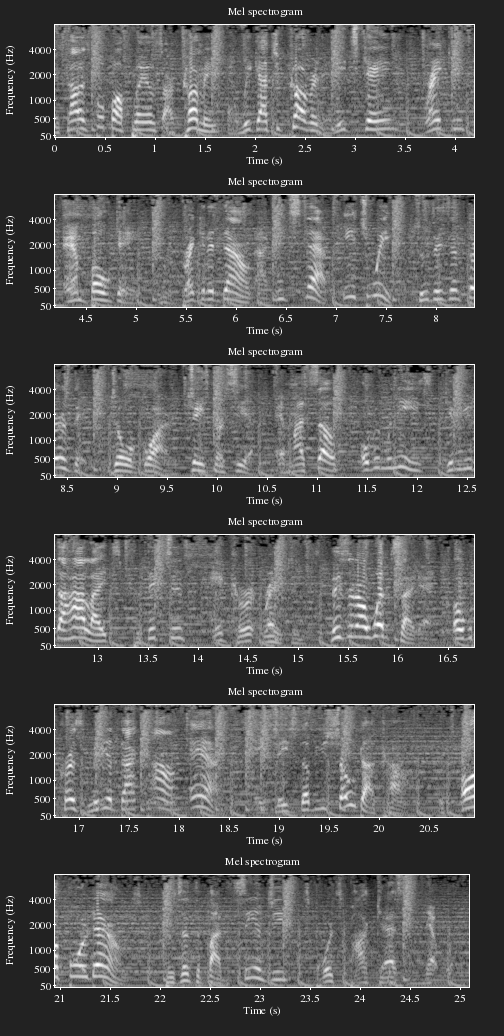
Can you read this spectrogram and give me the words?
The college football playoffs are coming, and we got you covered in each game, rankings, and bowl game. We're breaking it down on each snap, each week, Tuesdays and Thursdays. Joe Aguirre, Jace Garcia, and myself, Obi Muniz, giving you the highlights, predictions, and current rankings. Visit our website at clovercrestmedia.com and hhwshow.com. It's all four downs, presented by the CMG Sports Podcast Network.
